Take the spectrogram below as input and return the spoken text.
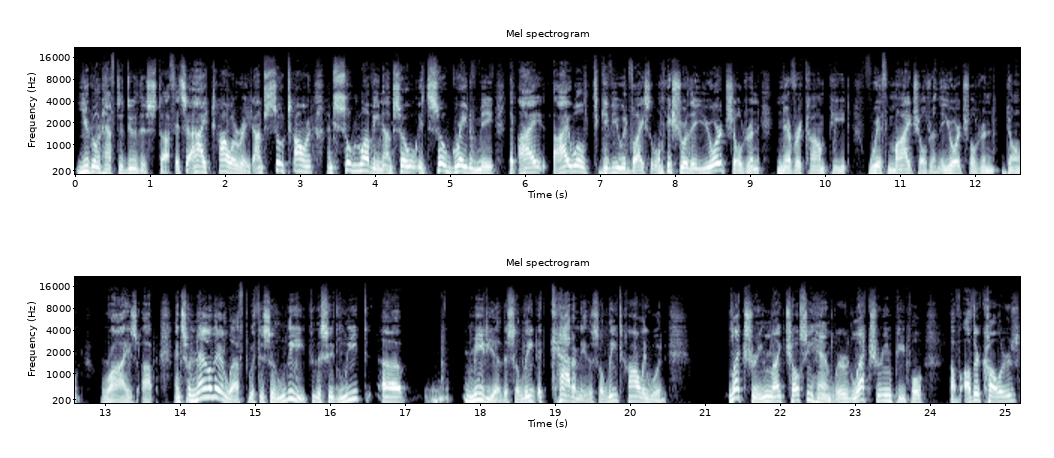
you don't have to do this stuff. It's I tolerate. I'm so tolerant. I'm so loving. I'm so it's so great of me that I I will give you advice that will make sure that your children never compete with my children, that your children don't rise up. And so now they're left with this elite, this elite uh, media, this elite academy, this elite Hollywood, lecturing like Chelsea Handler, lecturing people of other colors.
